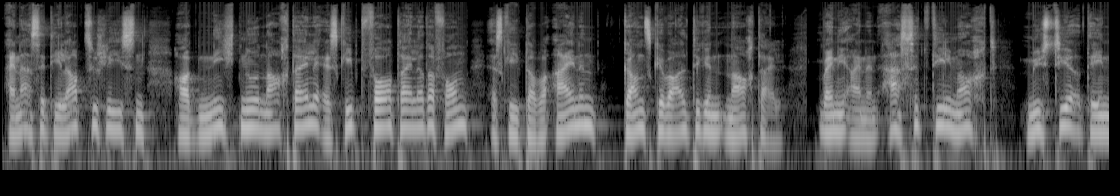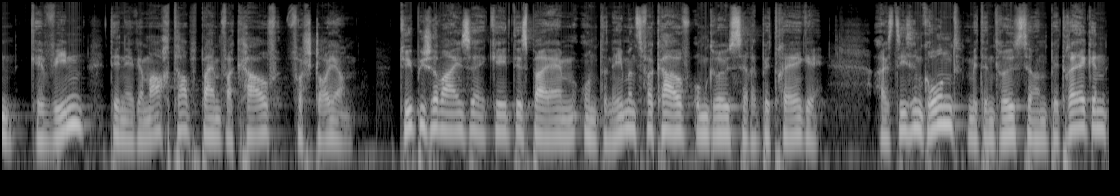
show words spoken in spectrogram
Ein Asset Deal abzuschließen hat nicht nur Nachteile, es gibt Vorteile davon, es gibt aber einen ganz gewaltigen Nachteil. Wenn ihr einen Asset Deal macht, müsst ihr den Gewinn, den ihr gemacht habt beim Verkauf, versteuern. Typischerweise geht es bei einem Unternehmensverkauf um größere Beträge. Aus diesem Grund, mit den größeren Beträgen,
